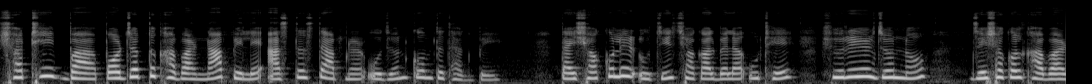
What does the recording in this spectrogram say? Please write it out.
সঠিক বা পর্যাপ্ত খাবার না পেলে আস্তে আস্তে আপনার ওজন কমতে থাকবে। তাই সকলের উচিত সকালবেলা উঠে শরীরের জন্য যে সকল খাবার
